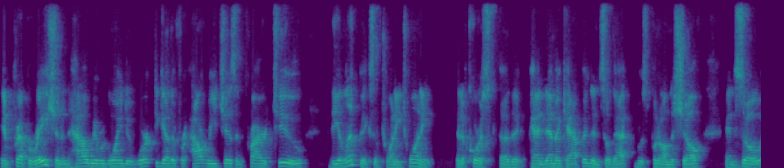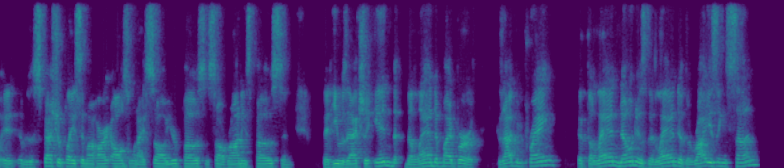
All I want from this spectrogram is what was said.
in preparation and how we were going to work together for outreaches and prior to the Olympics of 2020. And of course, uh, the pandemic happened, and so that was put on the shelf. And so it, it, was a special place in my heart. Also, when I saw your post and saw Ronnie's post, and that he was actually in the land of my birth, because I've been praying that the land known as the land of the rising sun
